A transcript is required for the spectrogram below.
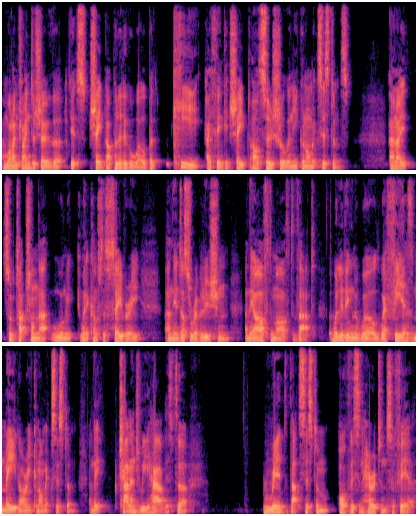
And what I'm trying to show that it's shaped our political world, but key, I think it shaped our social and economic systems. And I sort of touch on that when we, when it comes to slavery and the industrial revolution and the aftermath of that. We're living in a world where fear has made our economic system. And the challenge we have is to rid that system of this inheritance of fear,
